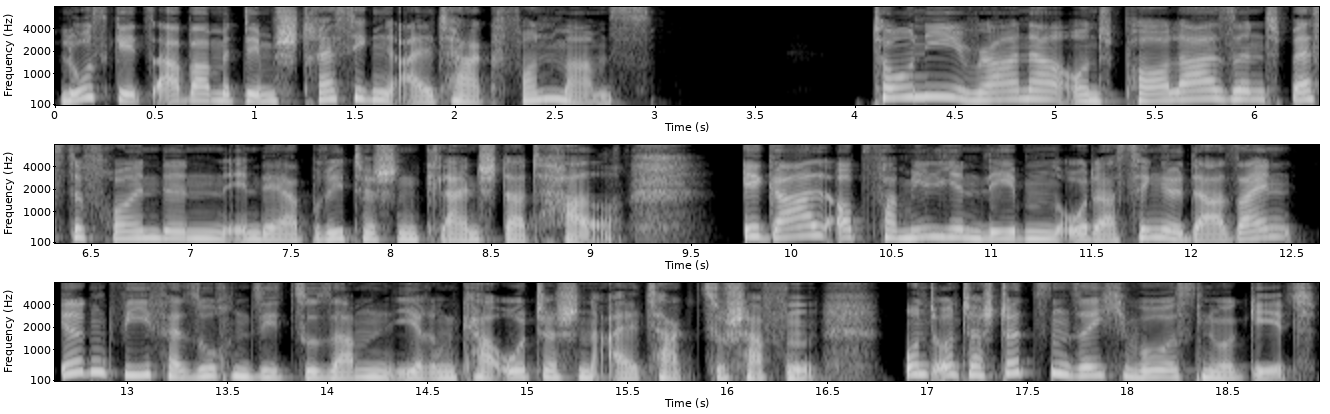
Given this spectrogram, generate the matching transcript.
Los geht's aber mit dem stressigen Alltag von Moms. Tony, Rana und Paula sind beste Freundinnen in der britischen Kleinstadt Hull. Egal ob Familienleben oder Single-Dasein, irgendwie versuchen sie zusammen ihren chaotischen Alltag zu schaffen und unterstützen sich, wo es nur geht.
